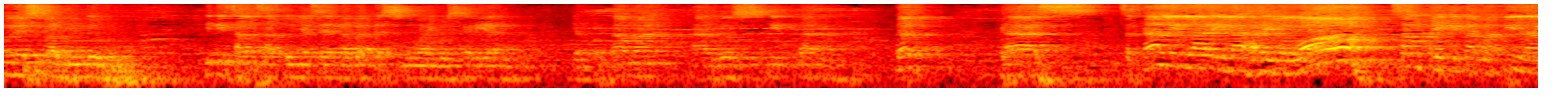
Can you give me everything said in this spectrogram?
Oleh sebab itu, ini salah satunya saya bawa ke semua ibu sekalian. Yang pertama harus kita tegas sekali la ilaha illallah sampai kita mati la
